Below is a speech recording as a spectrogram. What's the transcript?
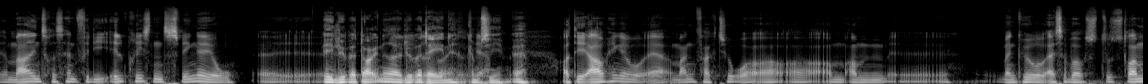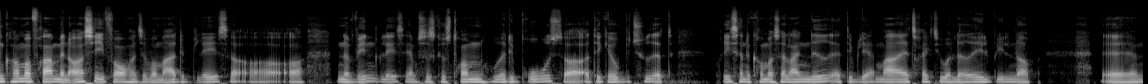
øh, meget interessant, fordi elprisen svinger jo... Øh, I løbet af døgnet og i løbet af dagene, kan man ja. sige. Ja. Og det afhænger jo af mange faktorer, og, og om, om øh, man køber, altså hvor strømmen kommer fra, men også i forhold til, hvor meget det blæser, og, og når vinden blæser, jamen, så skal strømmen hurtigt bruges, og, og det kan jo betyde, at priserne kommer så langt ned, at det bliver meget attraktivt at lade elbilen op. Øh,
